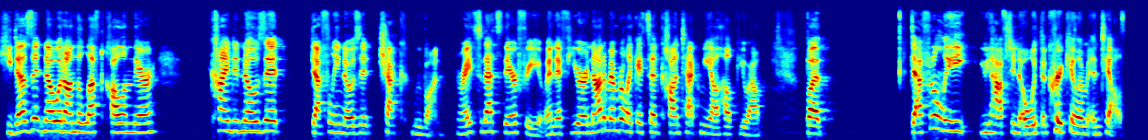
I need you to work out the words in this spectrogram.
he doesn't know it on the left column there, kind of knows it, definitely knows it, check, move on. Right. So that's there for you. And if you're not a member, like I said, contact me, I'll help you out. But definitely you have to know what the curriculum entails.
